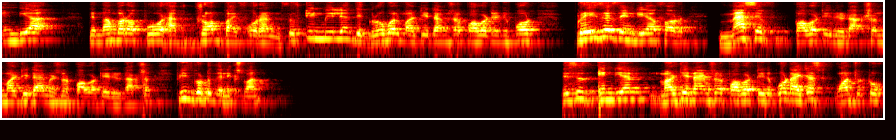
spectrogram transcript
India, the number of poor have dropped by 415 million. The global multidimensional poverty report praises India for massive poverty reduction, multidimensional poverty reduction. Please go to the next one. This is Indian multidimensional poverty report. I just wanted to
